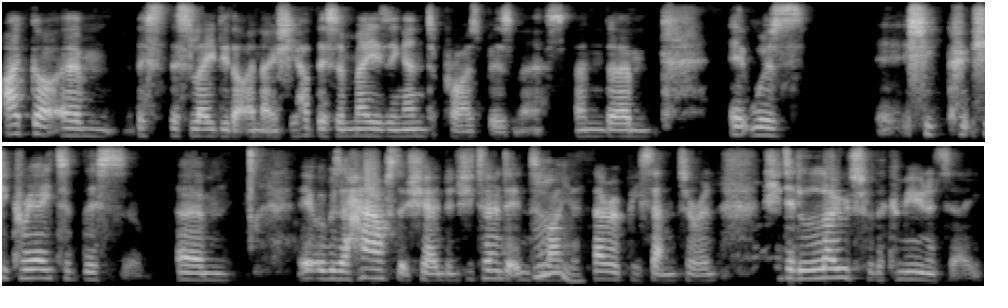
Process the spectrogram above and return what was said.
I got um, this this lady that I know. She had this amazing enterprise business, and um, it was she she created this um, it was a house that she owned and she turned it into mm. like a therapy center and she did loads for the community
